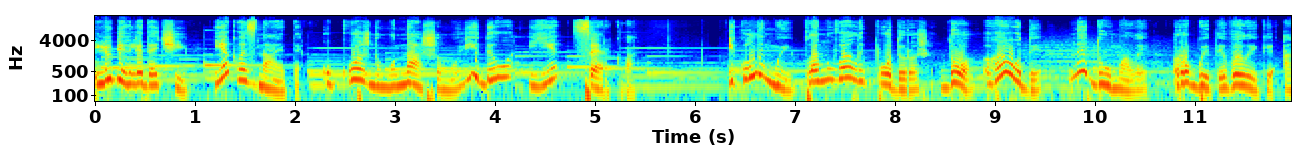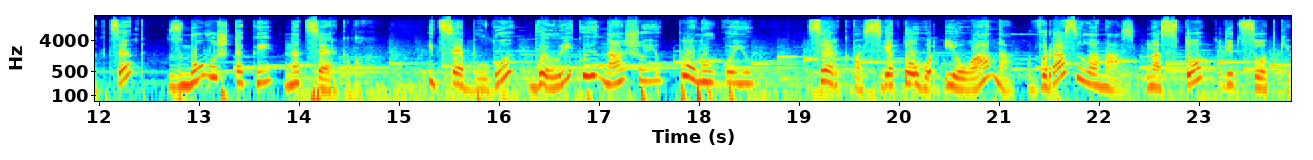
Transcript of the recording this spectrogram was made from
Любі глядачі, як ви знаєте, у кожному нашому відео є церква. І коли ми планували подорож до Гауди, не думали робити великий акцент знову ж таки на церквах. І це було великою нашою помилкою. Церква святого Іоанна вразила нас на 100%.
